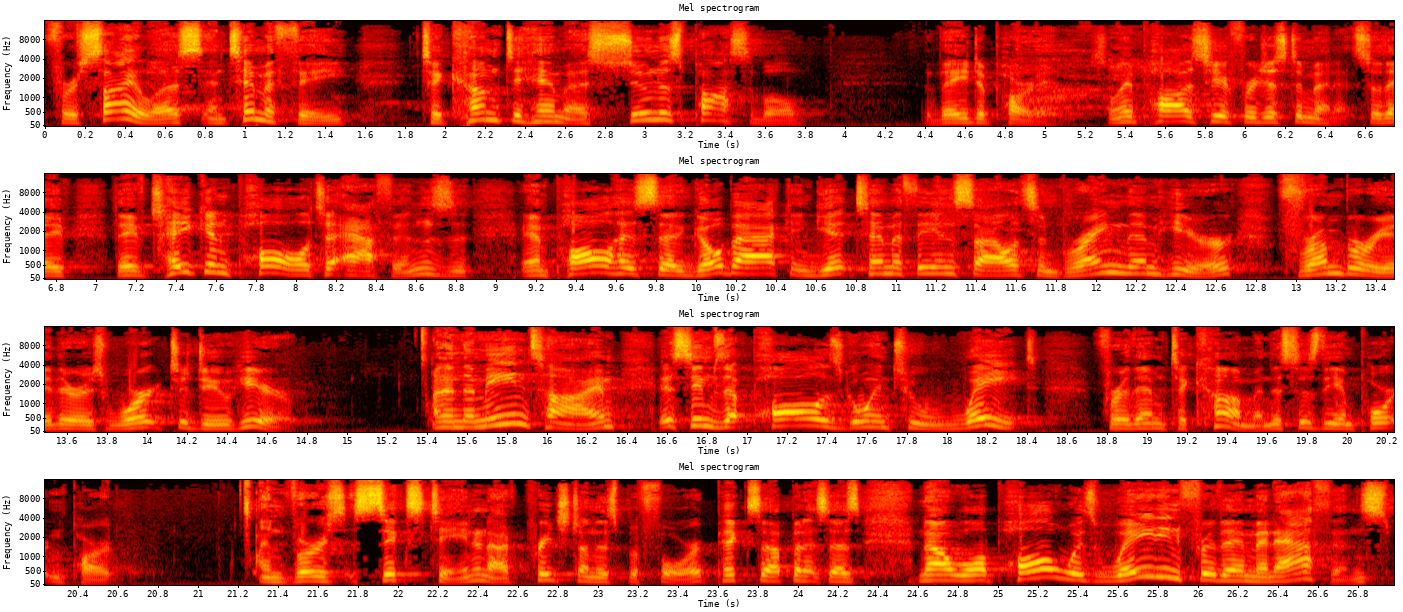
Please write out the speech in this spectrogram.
for Silas and Timothy to come to him as soon as possible, they departed. So let me pause here for just a minute. So they've, they've taken Paul to Athens, and Paul has said, Go back and get Timothy and Silas and bring them here from Berea. There is work to do here. And in the meantime, it seems that Paul is going to wait for them to come. And this is the important part. In verse 16, and I've preached on this before, it picks up and it says, Now while Paul was waiting for them in Athens,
